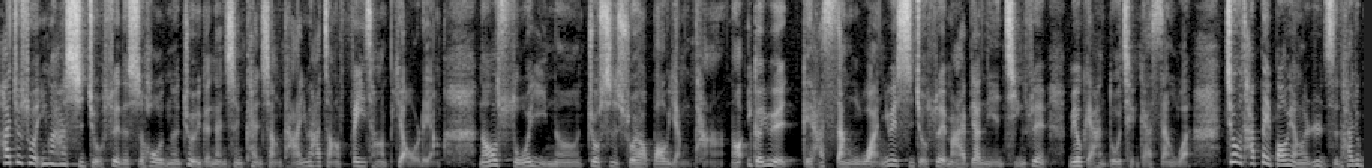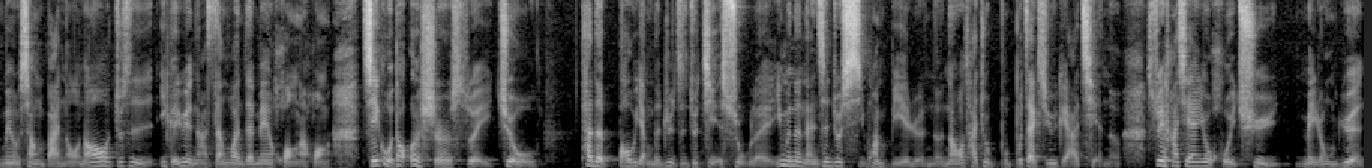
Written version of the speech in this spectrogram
他就说，因为他十九岁的时候呢，就有一个男生看上他，因为他长得非常的漂亮，然后所以呢，就是说要包养他，然后一个月给他三万，因为十九岁嘛，还比较年轻，所以没有给他很多钱，给他三万。结果他被包养的日子，他就没有上班哦，然后就是一个月拿三万在那边晃啊晃，结果到二十二岁就。他的包养的日子就结束了，因为那男生就喜欢别人了，然后他就不不再继续给他钱了，所以他现在又回去美容院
